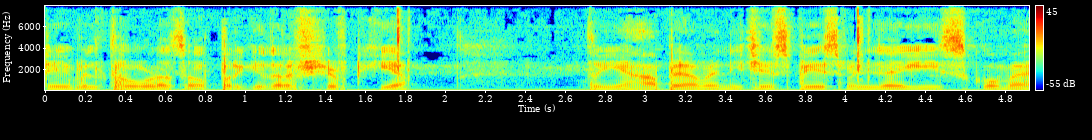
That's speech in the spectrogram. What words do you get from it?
टेबल थोड़ा सा ऊपर की तरफ़ शिफ्ट किया तो यहाँ पे हमें नीचे स्पेस मिल जाएगी। इसको मैं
